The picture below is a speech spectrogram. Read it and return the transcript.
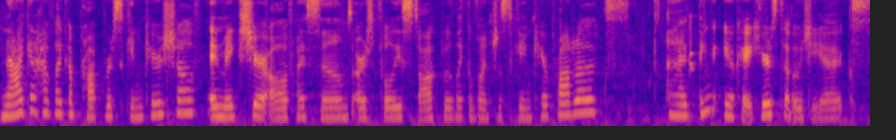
Now I can have like a proper skincare shelf and make sure all of my Sims are fully stocked with like a bunch of skincare products. And I think, okay, here's the OGX.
